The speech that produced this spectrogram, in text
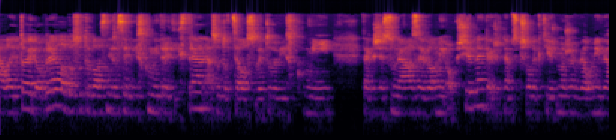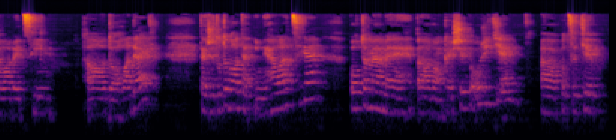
ale to je dobré, lebo sú to vlastne zase výskumy tretich strán a sú to celosvetové výskumy, takže sú naozaj veľmi obširné, takže tam si človek tiež môže veľmi veľa vecí dohľadať. Takže toto bola tá inhalácia. Potom máme vonkajšie použitie. V podstate...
